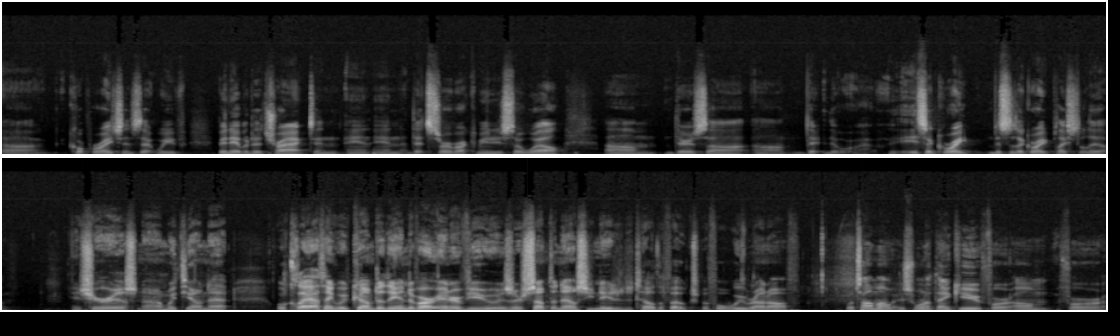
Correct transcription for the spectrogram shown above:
uh, corporations that we've been able to attract and, and, and that serve our community so well. Um, there's uh, uh, th- th- it's a great this is a great place to live. It sure is. No, I'm with you on that. Well, Clay, I think we've come to the end of our interview. Is there something else you needed to tell the folks before we run off? Well, Tom, I just want to thank you for um, for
